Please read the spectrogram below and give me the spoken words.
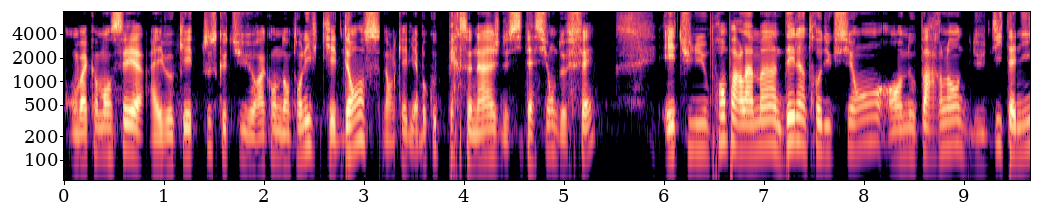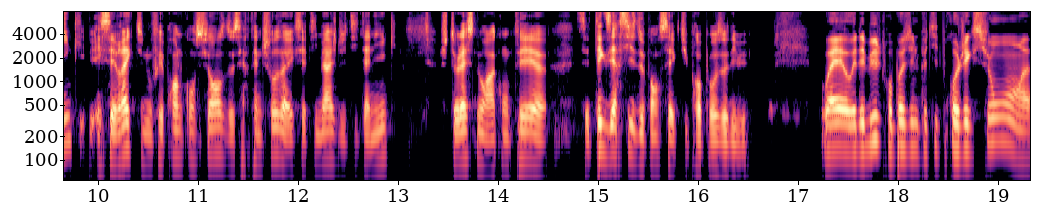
on va commencer à évoquer tout ce que tu racontes dans ton livre, qui est dense, dans lequel il y a beaucoup de personnages, de citations, de faits. Et tu nous prends par la main dès l'introduction en nous parlant du Titanic. Et c'est vrai que tu nous fais prendre conscience de certaines choses avec cette image du Titanic. Je te laisse nous raconter euh, cet exercice de pensée que tu proposes au début. Ouais, au début, je propose une petite projection euh,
